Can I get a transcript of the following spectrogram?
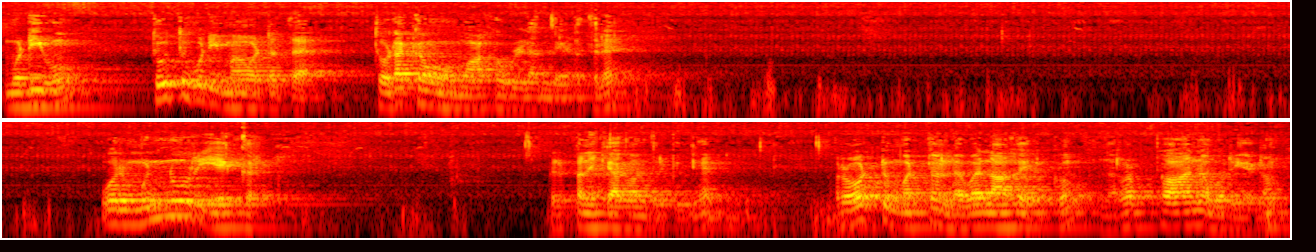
முடிவும் தூத்துக்குடி மாவட்டத்தை தொடக்கமுமாக உள்ள அந்த இடத்துல ஒரு முந்நூறு ஏக்கர் விற்பனைக்காக வந்திருக்குங்க ரோட்டு மட்டும் லெவலாக இருக்கும். நிரப்பான ஒரு இடம்.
